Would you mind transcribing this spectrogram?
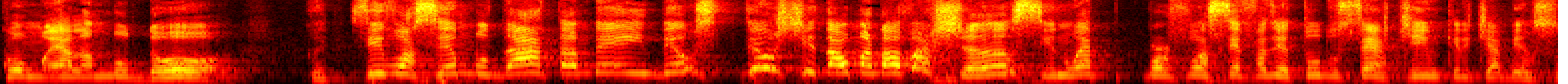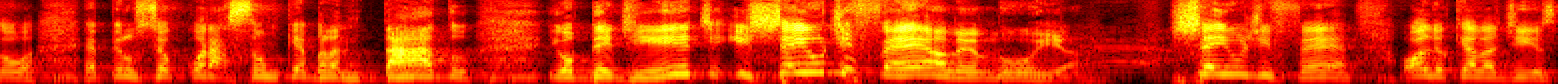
como ela mudou. Se você mudar também, Deus, Deus te dá uma nova chance. Não é por você fazer tudo certinho que Ele te abençoa, é pelo seu coração quebrantado e obediente e cheio de fé, aleluia. Cheio de fé. Olha o que ela diz.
